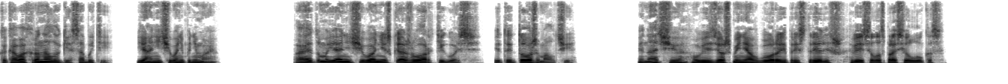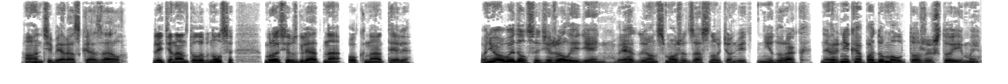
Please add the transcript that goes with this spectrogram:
Какова хронология событий? Я ничего не понимаю. Поэтому я ничего не скажу, Артигось, и ты тоже молчи. Иначе увезешь меня в горы и пристрелишь? — весело спросил Лукас. Он тебе рассказал. Лейтенант улыбнулся, бросив взгляд на окна отеля. У него выдался тяжелый день. Вряд ли он сможет заснуть, он ведь не дурак. Наверняка подумал то же, что и мы.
